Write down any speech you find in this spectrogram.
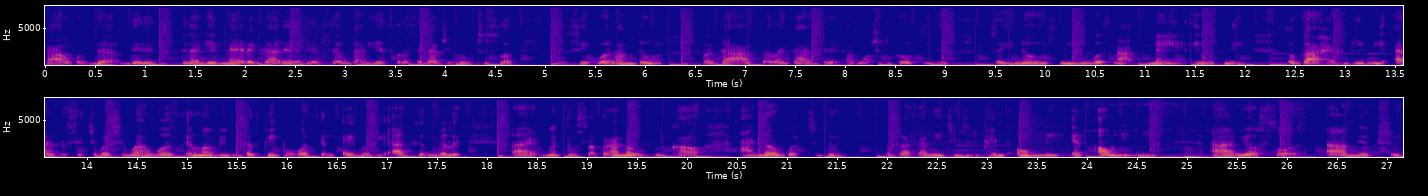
God was there. Did it? Did I get mad at God? Did I get upset with God? Yes, because I said, God, you move too slow. You see what I'm doing. But God, I felt like God said, I want you to go through this so you know it was me. It was not man, it was me. So God had to get me out of the situation where I was in Longview because people was enabling me. I couldn't really. I went through something. I know who to call. I know what to do because I need you to depend on me and only me. I'm your source. I'm your truth.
